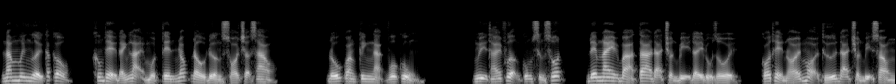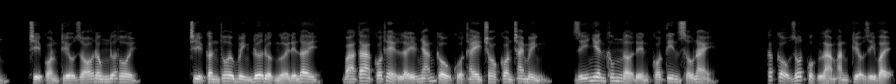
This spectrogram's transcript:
Năm mươi người các cậu, không thể đánh lại một tên nhóc đầu đường xó chợ sao? Đỗ quang kinh ngạc vô cùng. Ngụy thái phượng cũng sửng sốt, đêm nay bà ta đã chuẩn bị đầy đủ rồi, có thể nói mọi thứ đã chuẩn bị xong, chỉ còn thiếu gió đông nữa thôi. Chỉ cần thôi bình đưa được người đến đây, bà ta có thể lấy nhãn cầu của thay cho con trai mình, dĩ nhiên không ngờ đến có tin xấu này. Các cậu rốt cuộc làm ăn kiểu gì vậy?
